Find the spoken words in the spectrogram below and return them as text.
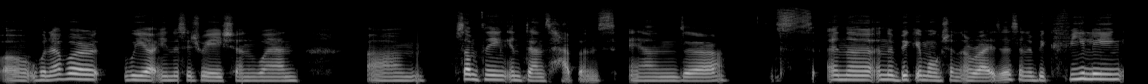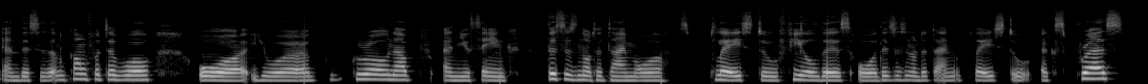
Uh, whenever we are in a situation when um, something intense happens and uh, and a, and a big emotion arises and a big feeling and this is uncomfortable or you're grown up and you think this is not a time or place to feel this or this is not a time or place to express.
